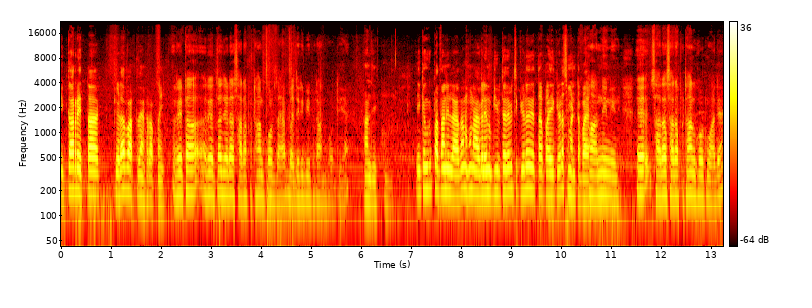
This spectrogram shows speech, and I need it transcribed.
ਇੱਕ ਆ ਰੇਤਾ ਕਿਹੜਾ ਵਰਤਦੇ ਆ ਫਿਰ ਆਪਾਂ ਜੀ ਰੇਤਾ ਰੇਤਾ ਜਿਹੜਾ ਸਾਰਾ ਪਠਾਨਕੋਟ ਦਾ ਹੈ ਬਜਰੀ ਵੀ ਪਠਾਨਕੋਟ ਦੀ ਹੈ ਹਾਂਜੀ ਇਹ ਕਿਉਂਕਿ ਪਤਾ ਨਹੀਂ ਲੱਗਦਾ ਨਾ ਹੁਣ ਅਗਲੇ ਨੂੰ ਕੀ ਪਤਾ ਇਹਦੇ ਵਿੱਚ ਕਿਹੜਾ ਰੇਤਾ ਪਾਏ ਕਿਹੜਾ ਸਿਮੈਂਟ ਪਾਇਆ ਹਾਂ ਨਹੀਂ ਨਹੀਂ ਨਹੀਂ, ਇਹ ਸਾਰਾ ਸਾਰਾ ਪਠਾਨਕੋਟ ਮਾਰਿਆ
